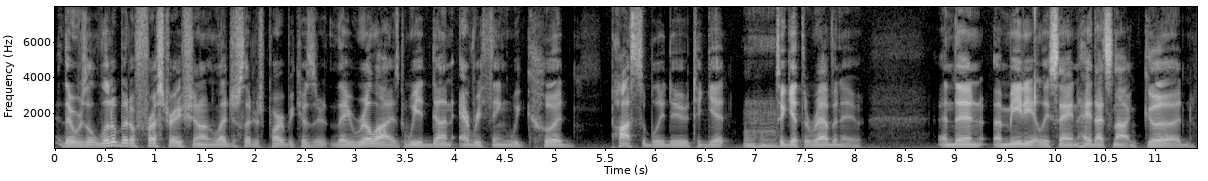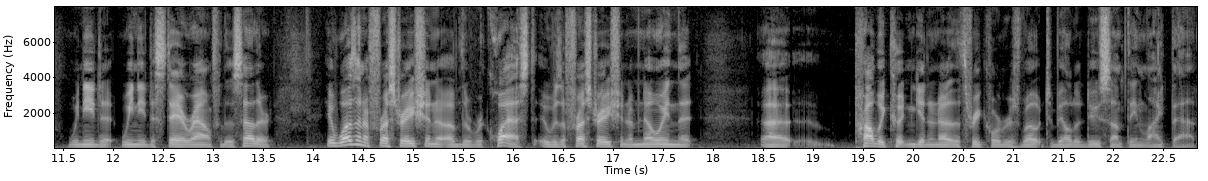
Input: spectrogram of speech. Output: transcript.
there was a little bit of frustration on legislators' part because they realized we had done everything we could possibly do to get to get the revenue, and then immediately saying, "Hey, that's not good. We need to we need to stay around for this other." It wasn't a frustration of the request; it was a frustration of knowing that uh, probably couldn't get another three quarters vote to be able to do something like that.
